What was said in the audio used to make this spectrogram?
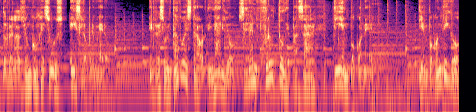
tu relación con Jesús es lo primero. El resultado extraordinario será el fruto de pasar tiempo con Él. Tiempo contigo,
